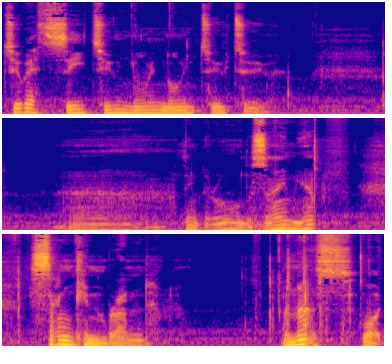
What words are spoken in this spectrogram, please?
2SC29922. Uh, I think they're all the same, yep. Sanken brand. And that's what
